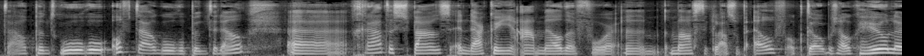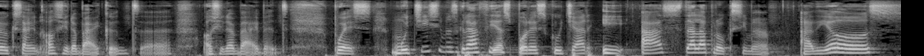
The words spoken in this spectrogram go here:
taal.guru of taalguru.nl. gratis Spaans en daar kun je aanmelden voor een masterclass op 11 oktober. Zou ook heel leuk zijn als je daarbij kunt. Als. Pues, muchísimas gracias por escuchar y hasta la próxima. Adiós.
